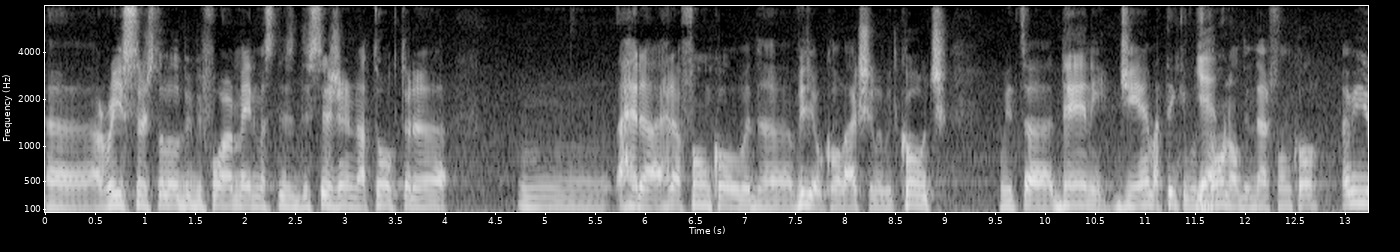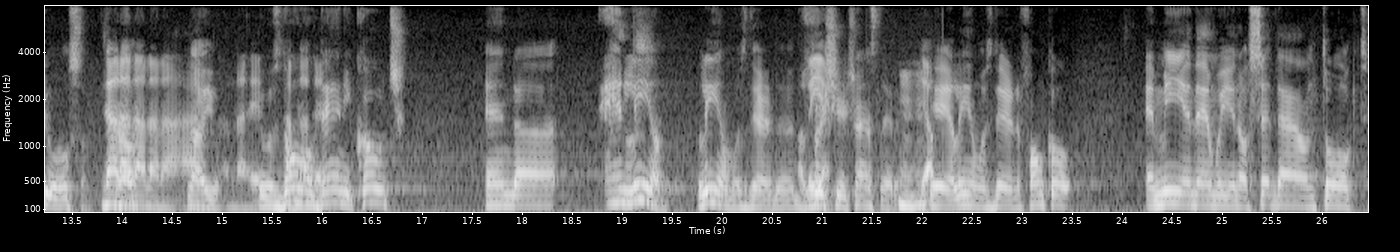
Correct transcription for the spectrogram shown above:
Uh, I researched a little bit before I made my decision. I talked to the. Mm, I had a I had a phone call with a video call actually with coach, with uh, Danny GM. I think it was Yeah. Donald in that phone call. Maybe you also. No, no, no, no, no. No, I'm- you. I'm not here. It was Donald. Danny, coach, and uh, and Liam. Liam was there, the, the Oh, first year translator. Yep. Yeah, Liam was there in the phone call, and me, and then we, you know, sat down, talked,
